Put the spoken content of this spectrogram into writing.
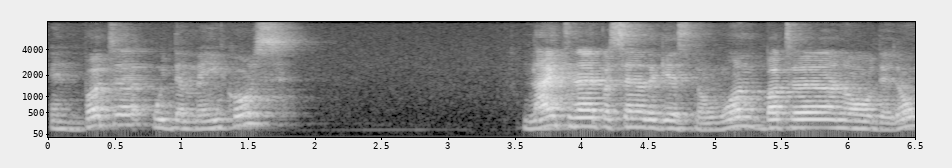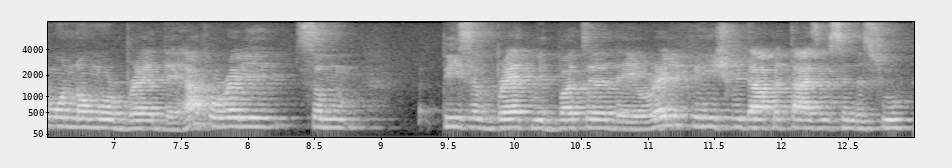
and butter with the main course. 99% of the guests don't want butter, no, they don't want no more bread. They have already some piece of bread with butter. They already finished with the appetizers and the soup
